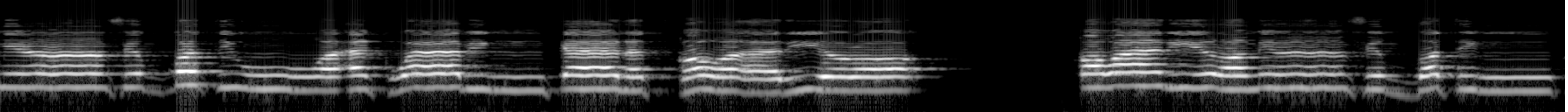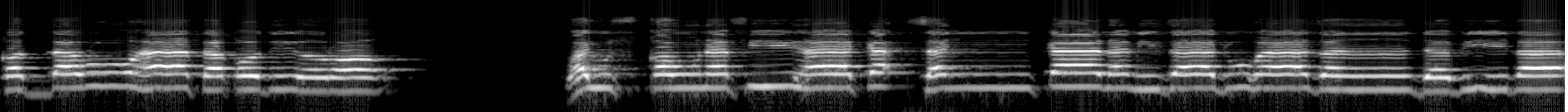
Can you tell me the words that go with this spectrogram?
من فضة وأكواب كانت قواريرا قوارير من فضة قدروها تقديرا ويسقون فيها كأسا كان مزاجها زنجبيلا.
